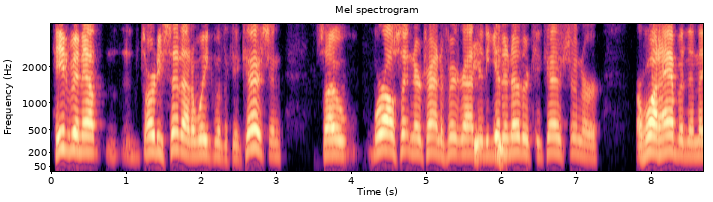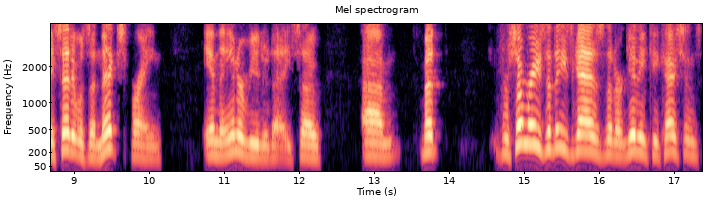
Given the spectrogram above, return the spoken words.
he'd been out. It's already set out a week with a concussion. So we're all sitting there trying to figure out did he get another concussion or or what happened? And they said it was a neck sprain in the interview today. So, um, but for some reason, these guys that are getting concussions,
